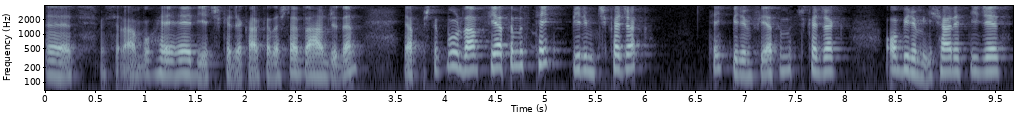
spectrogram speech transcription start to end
Evet mesela bu HE diye çıkacak arkadaşlar. Daha önceden yapmıştık. Buradan fiyatımız tek birim çıkacak. Tek birim fiyatımız çıkacak. O birimi işaretleyeceğiz.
